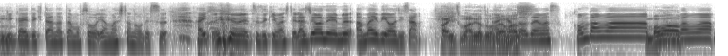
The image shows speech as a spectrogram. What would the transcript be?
うん。理解できたあなたもそう山下のです。はい、続きましてラジオネーム甘エビ王子さん。はいいつもありがとうございありがとうごますざいます。こんばんは。こんばんは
